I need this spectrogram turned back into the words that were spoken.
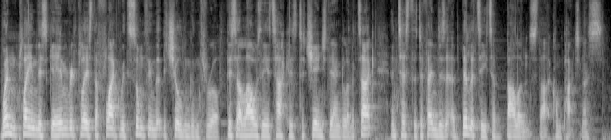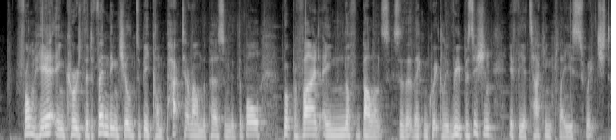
When playing this game, replace the flag with something that the children can throw. This allows the attackers to change the angle of attack and test the defender's ability to balance that compactness. From here, encourage the defending children to be compact around the person with the ball, but provide enough balance so that they can quickly reposition if the attacking play is switched.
